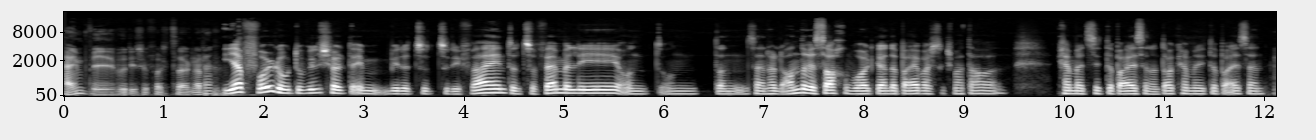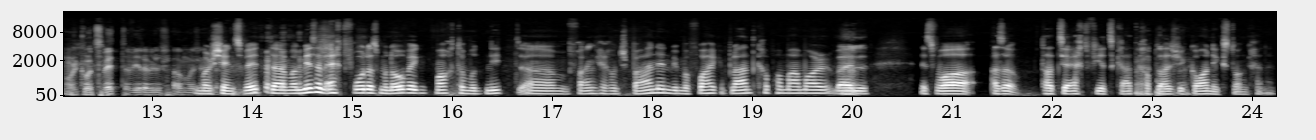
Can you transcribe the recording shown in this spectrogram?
Heimweh, würde ich schon fast sagen, oder? Ja, voll, du, du willst halt eben wieder zu, zu die Freunden und zur Family und, und dann sind halt andere Sachen, wo halt gern dabei warst, du sagst, da können wir jetzt nicht dabei sein und da können wir nicht dabei sein. Mal gutes Wetter wieder will schauen. Mal schönes Wetter. Aber wir sind echt froh, dass wir Norwegen gemacht haben und nicht ähm, Frankreich und Spanien, wie wir vorher geplant gehabt haben einmal, weil es war, also da hat es ja echt 40 Grad Ja, gehabt, da hast du gar nichts tun können.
